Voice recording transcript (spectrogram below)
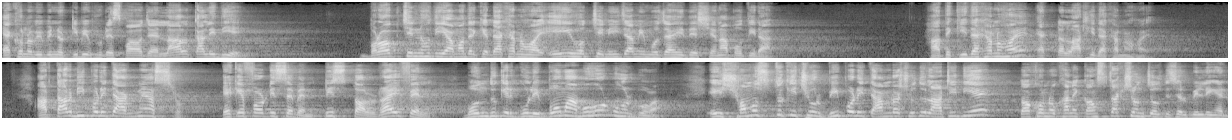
এখনও বিভিন্ন টিভি ফুটেজ পাওয়া যায়, লাল কালি দিয়ে। বরক চিহ্ন দিয়ে আমাদেরকে দেখানো হয়, এই হচ্ছে নিজামি মুজাহিদের সেনাপতিরা। হাতে কি দেখানো হয়? একটা লাঠি দেখানো হয়। আর তার বিপরীতে আগ্নেয়াস্ত্র, একে ফর্টি সেভেন পিস্তল, রাইফেল, বন্দুকের গুলি, বোমা মুহুর মুহুর বোমা। এই সমস্ত কিছুর বিপরীতে আমরা শুধু লাঠি দিয়ে তখন ওখানে কনস্ট্রাকশন চলতেছিল বিল্ডিংয়ের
